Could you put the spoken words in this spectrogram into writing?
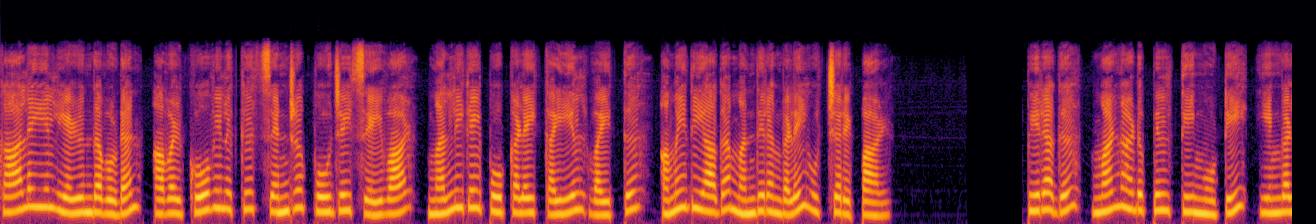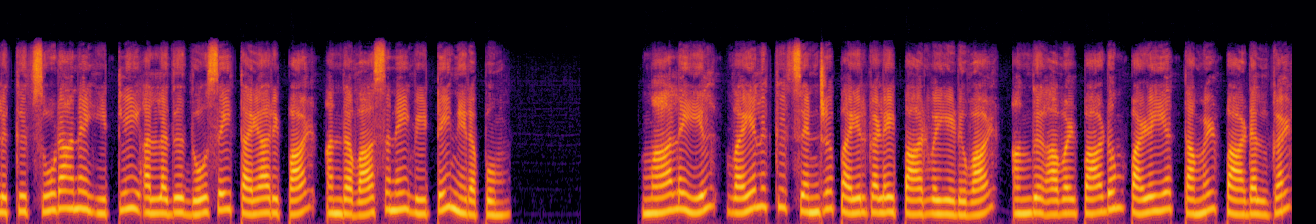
காலையில் எழுந்தவுடன் அவள் கோவிலுக்கு சென்று பூஜை செய்வாள் மல்லிகை பூக்களை கையில் வைத்து அமைதியாக மந்திரங்களை உச்சரிப்பாள். பிறகு மண் அடுப்பில் தீ மூட்டி எங்களுக்கு சூடான இட்லி அல்லது தோசை தயாரிப்பாள் அந்த வாசனை வீட்டை நிரப்பும். மாலையில் வயலுக்கு சென்று பயிர்களை பார்வையிடுவாள். அங்கு அவள் பாடும் பழைய தமிழ் பாடல்கள்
